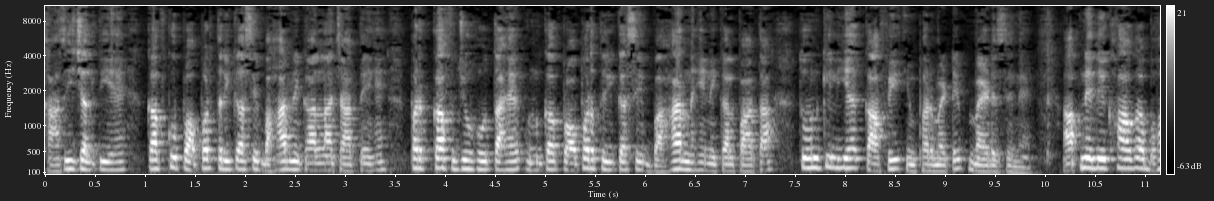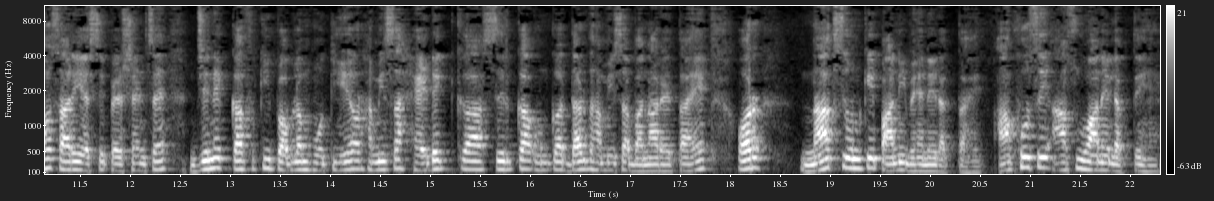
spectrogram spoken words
खांसी चलती है, कफ को प्रॉपर तरीका से बाहर निकालना चाहते हैं, पर कफ जो होता है, उनका प्रॉपर तरीका से बाहर नहीं निकल पाता तो उनके लिए काफ़ी इंफॉर्मेटिव मेडिसिन है। आपने देखा होगा, बहुत सारे ऐसे पेशेंट्स हैं, जिन्हें कफ की प्रॉब्लम होती है और हमेशा हेडेक का, सिर का, उनका दर्द हमेशा बना रहता है और नाक से उनके पानी बहने लगता है, आँखों से आँसू आने लगते हैं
